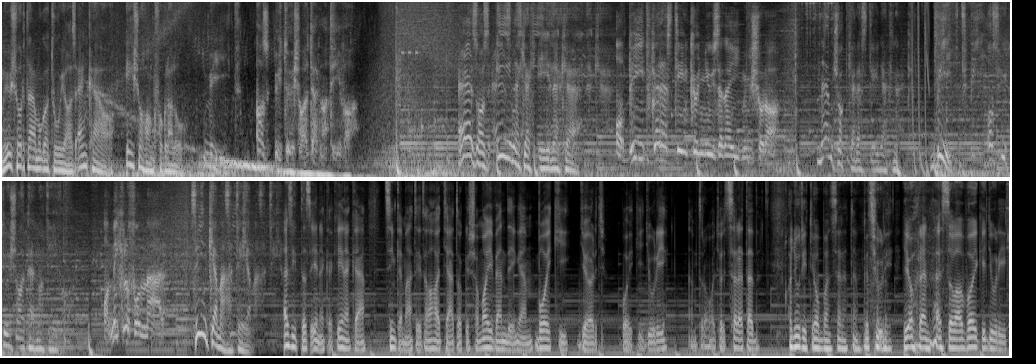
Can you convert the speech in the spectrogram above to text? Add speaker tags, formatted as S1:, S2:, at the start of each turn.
S1: műsor támogatója az NKA és a hangfoglaló. Beat, az ütős alternatíva. Ez az énekek éneke. A Beat keresztény könnyű zenei műsora. Nem csak keresztényeknek. Beat, az ütős alternatíva. A mikrofonnál Cinke Máté.
S2: Ez itt az Énekek éneke, Cinke Mátét hallhatjátok, és a mai vendégem Bojki György, Bojki Gyuri, nem tudom, hogy hogy szereted.
S3: A Gyurit jobban szeretem. Köszönöm.
S2: Gyuri. Jó, rendben, szóval Bojki Gyuri.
